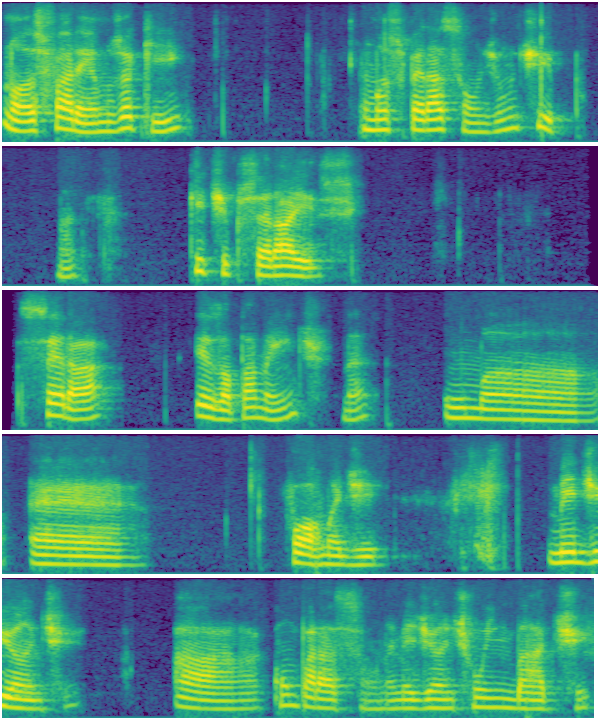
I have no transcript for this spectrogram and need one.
nós faremos aqui uma superação de um tipo. Né? Que tipo será esse? Será exatamente né, uma é, forma de, mediante a comparação, né, mediante um embate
